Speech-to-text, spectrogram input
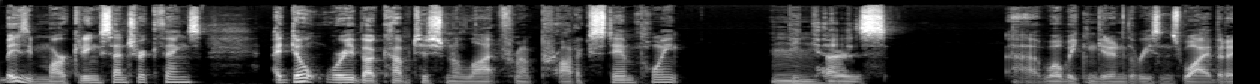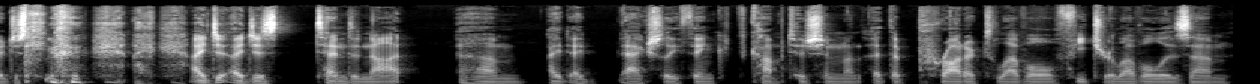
basically marketing centric things i don't worry about competition a lot from a product standpoint mm. because uh, well we can get into the reasons why but i just I, I, I, just tend to not um, I, I, actually think competition at the product level feature level is um,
